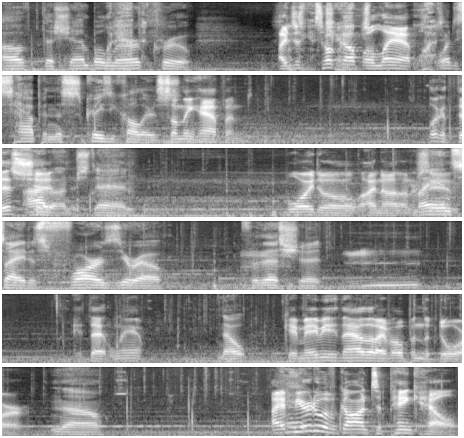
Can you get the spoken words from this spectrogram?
of the Shambler happened? crew. I just has took up a lamp. What? What has happened? This is crazy colors. Something happened. Look at this shit. I don't understand. Boy, do I not understand. My insight is far zero for this Mm. shit. Hit that lamp. Nope. Okay, maybe now that I've opened the door, No. I appear to have gone to pink hell.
